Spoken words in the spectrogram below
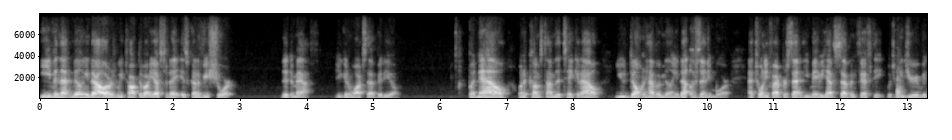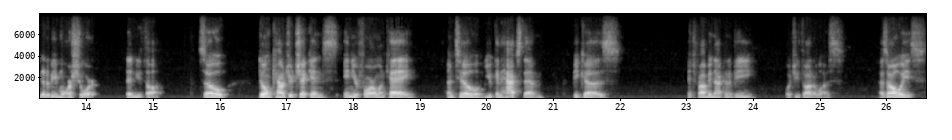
even that million dollars we talked about yesterday is going to be short. Did the math. You can watch that video. But now, when it comes time to take it out, you don't have a million dollars anymore. At 25%, you maybe have 750, which means you're even going to be more short than you thought. So don't count your chickens in your 401k until you can hatch them because it's probably not going to be what you thought it was. As always,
